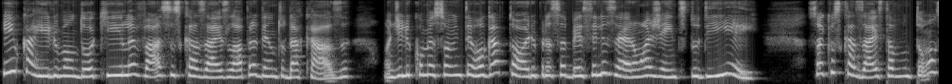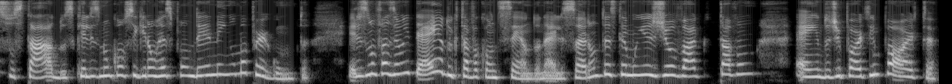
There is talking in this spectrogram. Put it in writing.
E o Carrilho mandou que levasse os casais lá para dentro da casa, onde ele começou um interrogatório para saber se eles eram agentes do DEA. Só que os casais estavam tão assustados que eles não conseguiram responder nenhuma pergunta. Eles não faziam ideia do que estava acontecendo, né? Eles só eram testemunhas de Jeová que estavam é, indo de porta em porta.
